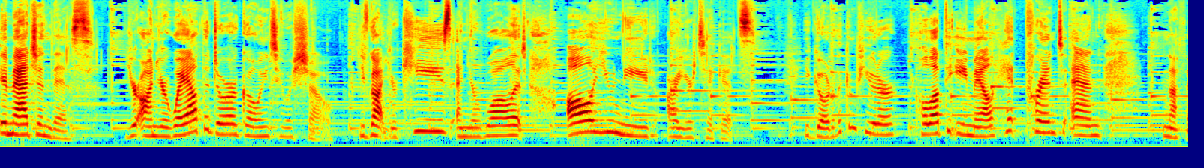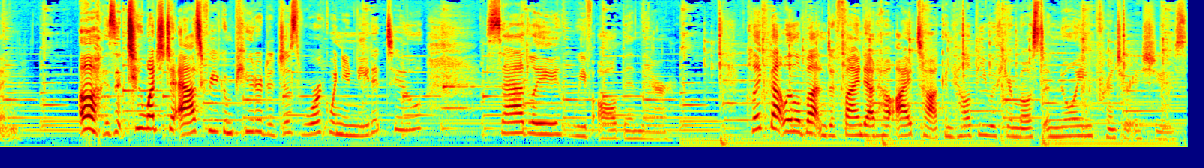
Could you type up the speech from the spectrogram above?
Imagine this you're on your way out the door going to a show. You've got your keys and your wallet. All you need are your tickets. You go to the computer, pull up the email, hit print, and nothing. Ugh, is it too much to ask for your computer to just work when you need it to? Sadly, we've all been there. Click that little button to find out how iTOK can help you with your most annoying printer issues.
